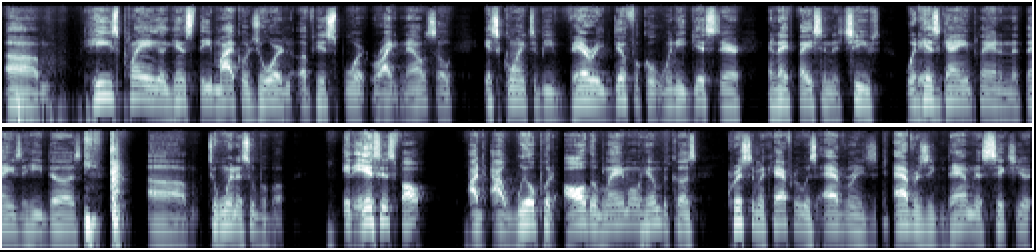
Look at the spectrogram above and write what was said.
Um, he's playing against the Michael Jordan of his sport right now, so it's going to be very difficult when he gets there and they facing the Chiefs with his game plan and the things that he does um, to win a Super Bowl. It is his fault. I, I will put all the blame on him because Christian McCaffrey was average, averaging damn near six year,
